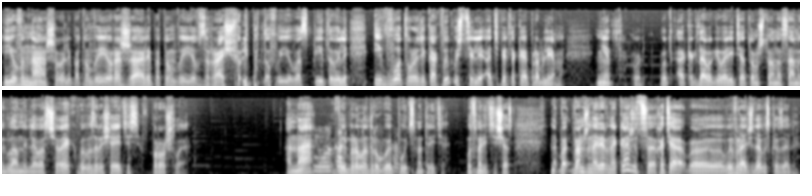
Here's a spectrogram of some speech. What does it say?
ее вынашивали, потом вы ее рожали, потом вы ее взращивали, потом вы ее воспитывали. И вот вроде как выпустили, а теперь такая проблема. Нет, Оль, вот а когда вы говорите о том, что она самый главный для вас человек, вы возвращаетесь в прошлое. Она Ну, а как выбрала другой Как? путь. Смотрите. Вот смотрите сейчас. Вам же, наверное, кажется, хотя э, вы врач, да, вы сказали?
